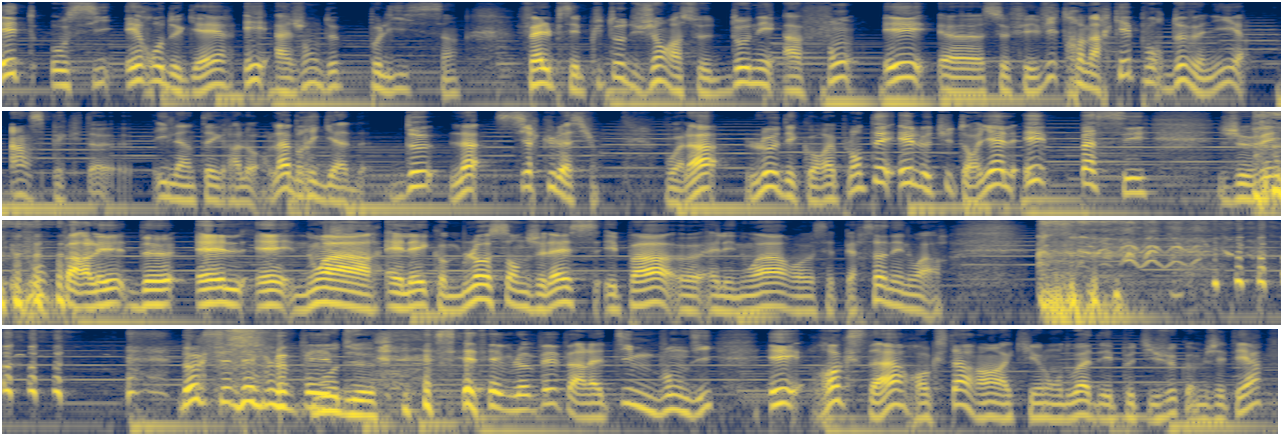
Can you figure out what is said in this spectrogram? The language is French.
est aussi héros de guerre et agent de police. Phelps est plutôt du genre à se donner à fond et euh, se fait vite remarquer pour devenir inspecteur. Il intègre alors la brigade de la circulation. Voilà, le décor est planté et le tutoriel est passé. Je vais vous parler de Elle est noire. Elle est comme Los Angeles et pas euh, Elle est noire, euh, cette personne est noire. Donc c'est développé Mon dieu. c'est développé par la team Bondi et Rockstar, Rockstar hein, à qui l'on doit des petits jeux comme GTA,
